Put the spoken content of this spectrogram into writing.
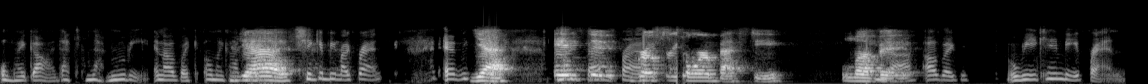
Oh my God, that's from that movie. And I was like, oh my God, yes. she can be my friend. And yes, instant grocery store bestie. Love it. Yeah, I was like, we can be friends.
